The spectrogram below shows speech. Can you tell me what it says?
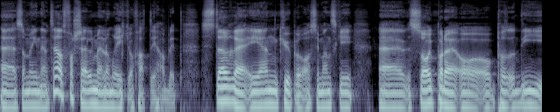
eh, som jeg nevnte, er at forskjellen mellom rik og fattig har blitt større. Igjen Cooper og Simanski så på det, og, og på de,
